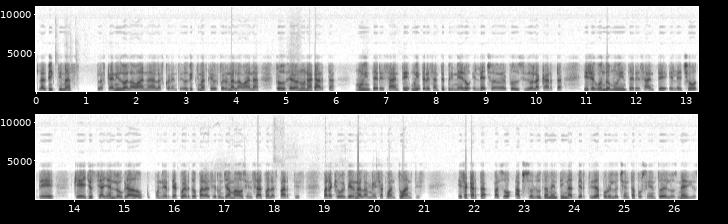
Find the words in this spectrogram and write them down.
las víctimas las que han ido a La Habana las 42 víctimas que fueron a La Habana produjeron una carta muy interesante, muy interesante primero el hecho de haber producido la carta y segundo muy interesante el hecho de que ellos se hayan logrado poner de acuerdo para hacer un llamado sensato a las partes para que volvieran a la mesa cuanto antes. Esa carta pasó absolutamente inadvertida por el 80% de los medios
